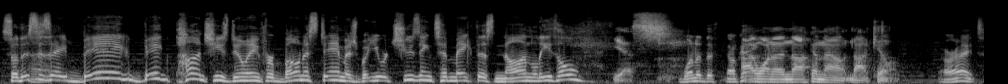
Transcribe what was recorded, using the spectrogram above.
So this is Uh. a big, big punch he's doing for bonus damage, but you were choosing to make this non-lethal. Yes. One of the okay. I want to knock him out, not kill him. All right.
